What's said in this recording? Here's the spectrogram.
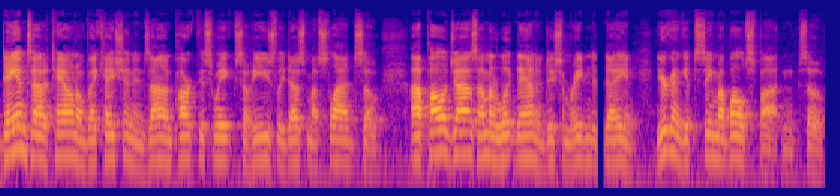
Dan's out of town on vacation in Zion Park this week, so he usually does my slides. So I apologize. I'm going to look down and do some reading today, and you're going to get to see my bald spot. And so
